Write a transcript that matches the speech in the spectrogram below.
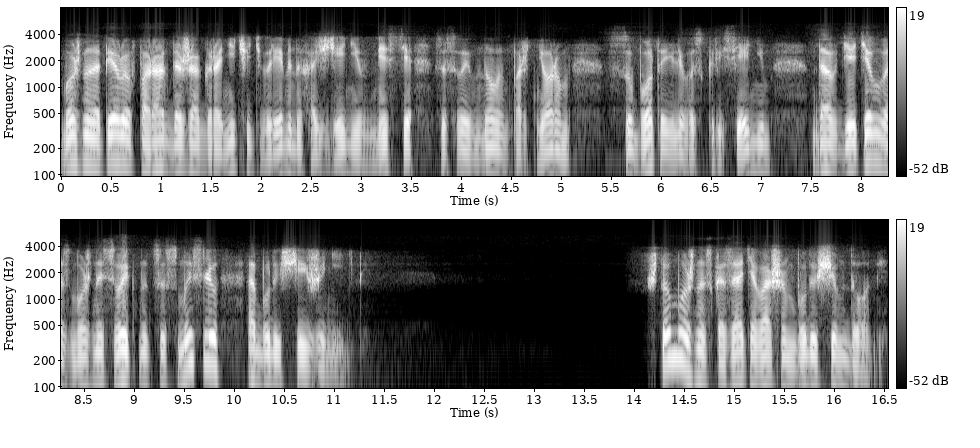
Можно на первых порах даже ограничить время нахождения вместе со своим новым партнером субботой или воскресеньем, дав детям возможность свыкнуться с мыслью о будущей женитьбе. Что можно сказать о вашем будущем доме?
